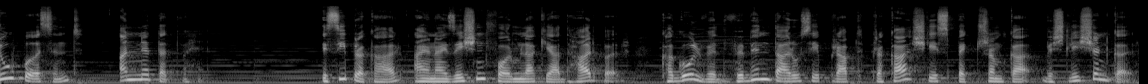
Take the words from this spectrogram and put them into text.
2 परसेंट अन्य तत्व हैं। इसी प्रकार आयोनाइजेशन फॉर्मूला के आधार पर खगोलविद विभिन्न तारों से प्राप्त प्रकाश के स्पेक्ट्रम का विश्लेषण कर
